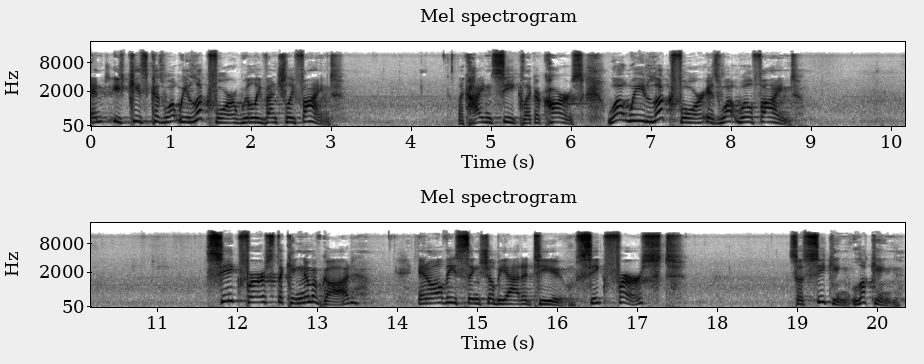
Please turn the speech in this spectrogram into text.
And because what we look for, we'll eventually find like hide and seek, like our cars. What we look for is what we'll find. Seek first the kingdom of God, and all these things shall be added to you. Seek first. So, seeking, looking,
